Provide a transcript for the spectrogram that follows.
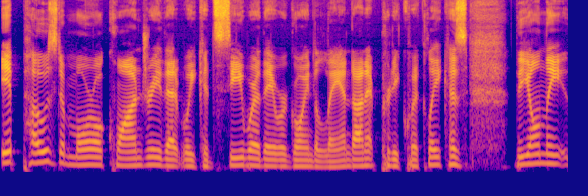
it posed a moral quandary that we could see where they were going to land on it pretty quickly because the only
